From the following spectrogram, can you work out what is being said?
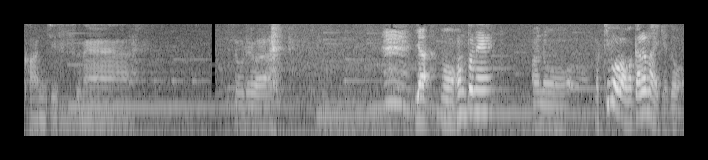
感じっすね。それは。いやもう本当ねあの、まあ、規模は分からないけど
